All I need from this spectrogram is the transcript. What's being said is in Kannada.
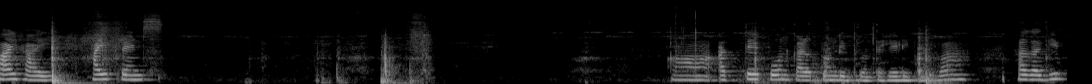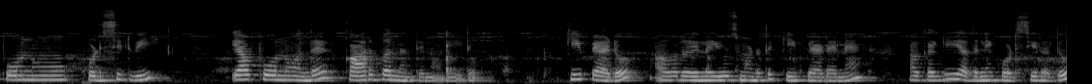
ಹಾಯ್ ಹಾಯ್ ಹಾಯ್ ಫ್ರೆಂಡ್ಸ್ ಅತ್ತೆ ಫೋನ್ ಕಳ್ಕೊಂಡಿದ್ರು ಅಂತ ಹೇಳಿದ್ನಲ್ವಾ? ಹಾಗಾಗಿ ಫೋನು ಕೊಡಿಸಿದ್ವಿ. ಯಾವ ಫೋನು ಅಂದರೆ ಕಾರ್ಬನ್ ಅಂತೆ ನೋಡಿ ಇದು. ಕೀಪ್ಯಾಡು ಅವರು ಎಲ್ಲ ಯೂಸ್ ಮಾಡೋದು ಕೀಪ್ಯಾಡೇ ಹಾಗಾಗಿ ಅದನ್ನೇ ಕೊಡಿಸಿರೋದು.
